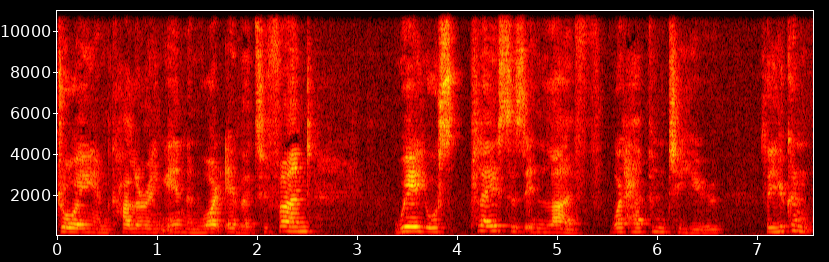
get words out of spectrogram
drawing and colouring in and whatever, to find where your place is in life, what happened to you, so you can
